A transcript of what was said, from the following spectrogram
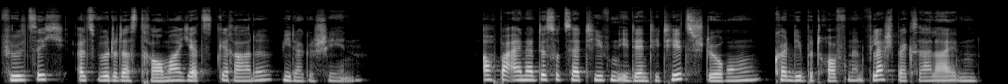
fühlt sich, als würde das Trauma jetzt gerade wieder geschehen. Auch bei einer dissoziativen Identitätsstörung können die Betroffenen Flashbacks erleiden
